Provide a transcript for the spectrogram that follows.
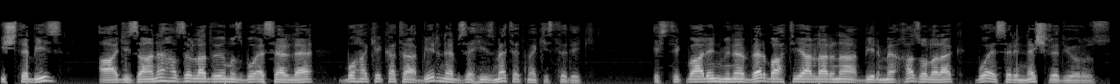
İşte biz acizane hazırladığımız bu eserle bu hakikata bir nebze hizmet etmek istedik. İstikbalin münevver bahtiyarlarına bir mehaz olarak bu eseri neşrediyoruz.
